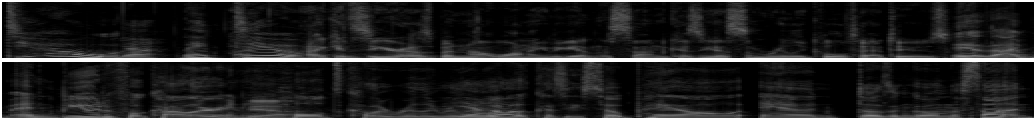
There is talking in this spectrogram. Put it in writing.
do. Yeah. They do. I can see your husband not wanting to get in the sun because he has some really cool tattoos. It, I, and beautiful color, and he Yeah. holds color really, really Yeah. well because he's so pale and doesn't go in the sun.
